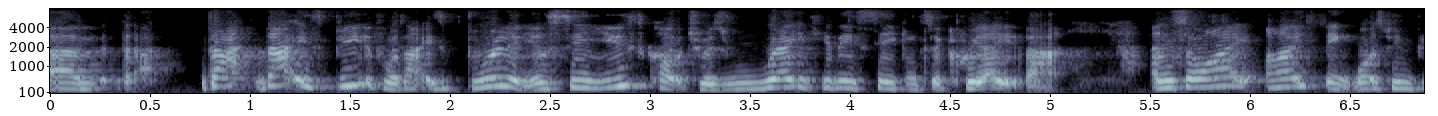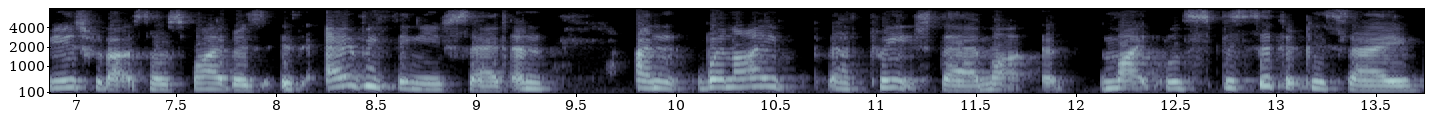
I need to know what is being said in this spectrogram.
um, that, that that is beautiful. That is brilliant. You'll see youth culture is regularly seeking to create that. And so I, I think what's been beautiful about Soul Survivor is, is everything you said. And and when I have preached there, Mi- Mike will specifically say,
